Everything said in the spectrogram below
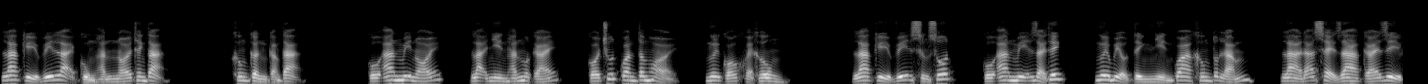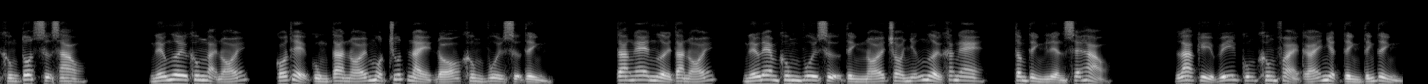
La Kỳ Vĩ lại cùng hắn nói thanh tạ. Không cần cảm tạ. Cô An Mỹ nói, lại nhìn hắn một cái, có chút quan tâm hỏi, ngươi có khỏe không? La Kỳ Vĩ sửng sốt, cô An Mỹ giải thích, ngươi biểu tình nhìn qua không tốt lắm, là đã xảy ra cái gì không tốt sự sao? Nếu ngươi không ngại nói, có thể cùng ta nói một chút này đó không vui sự tình. Ta nghe người ta nói, nếu đem không vui sự tình nói cho những người khác nghe, tâm tình liền sẽ hảo. La Kỳ Vĩ cũng không phải cái nhiệt tình tính tình,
